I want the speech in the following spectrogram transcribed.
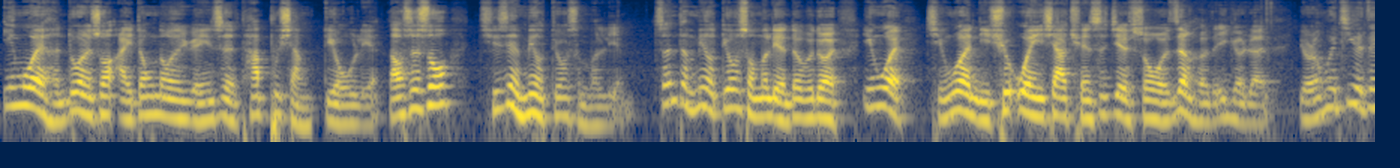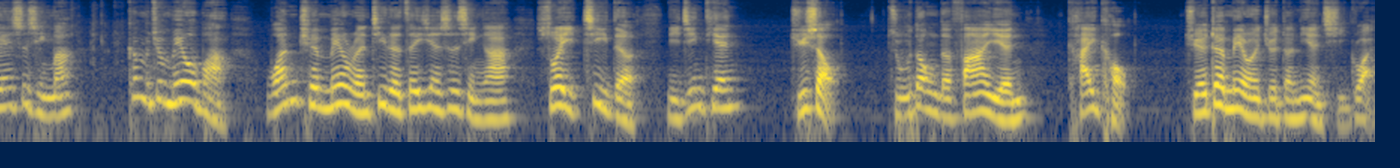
因为很多人说 I don't know 的原因是他不想丢脸。老实说，其实也没有丢什么脸。真的没有丢什么脸，对不对？因为，请问你去问一下全世界所有任何的一个人，有人会记得这件事情吗？根本就没有吧，完全没有人记得这一件事情啊！所以记得，你今天举手、主动的发言、开口，绝对没有人觉得你很奇怪。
